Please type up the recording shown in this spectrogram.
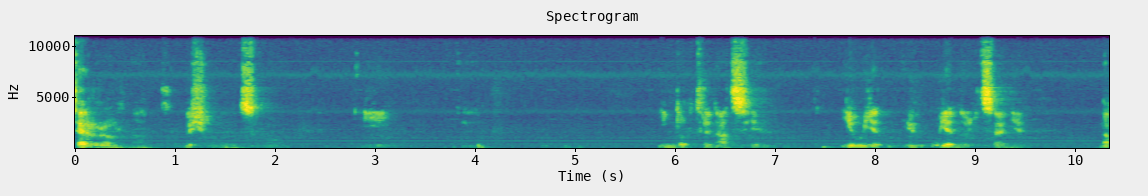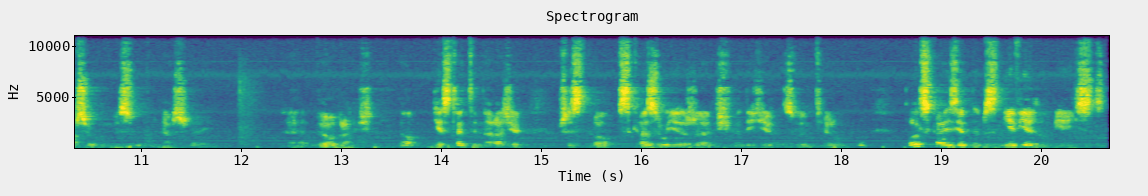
terror nad myślą ludzką i indoktrynację i ujednolicenie naszych umysłów i naszej e, wyobraźni. No, niestety na razie wszystko wskazuje, że świat idzie w złym kierunku. Polska jest jednym z niewielu miejsc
